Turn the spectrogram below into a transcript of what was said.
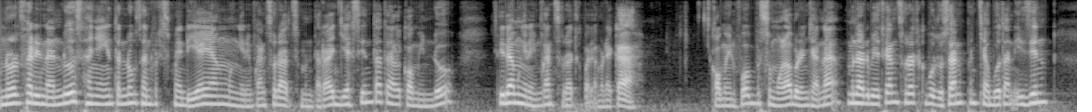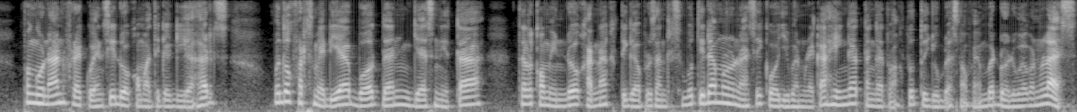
Menurut Ferdinandus, hanya Internux dan First Media yang mengirimkan surat, sementara Jasinta Telkomindo tidak mengirimkan surat kepada mereka. Kominfo semula berencana menerbitkan surat keputusan pencabutan izin penggunaan frekuensi 2,3 GHz untuk First Media, Bolt, dan Jasnita Telkomindo karena ketiga perusahaan tersebut tidak melunasi kewajiban mereka hingga tenggat waktu 17 November 2018.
